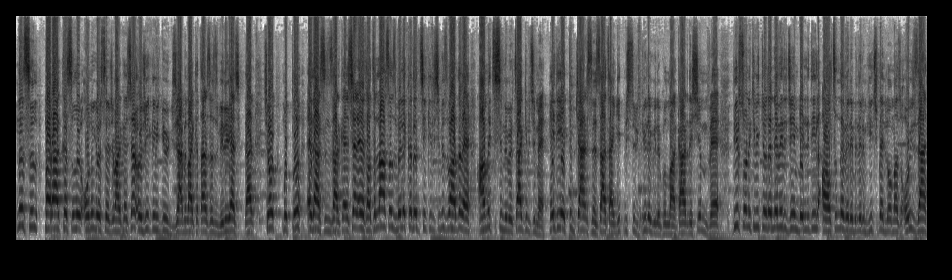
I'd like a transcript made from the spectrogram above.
nasıl para kasılır onu göstereceğim arkadaşlar. Öncelikle videoyu güzel bir like atarsanız beni gerçekten çok mutlu edersiniz arkadaşlar. Evet hatırlarsanız Melek kanalı çekilişimiz vardı ve Ahmet isimli bir takipçime hediye ettim kendisine zaten gitmiştir güle güle kullan kardeşim ve bir sonraki videoda ne vereceğim belli değil altın da verebilirim hiç belli olmaz o yüzden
